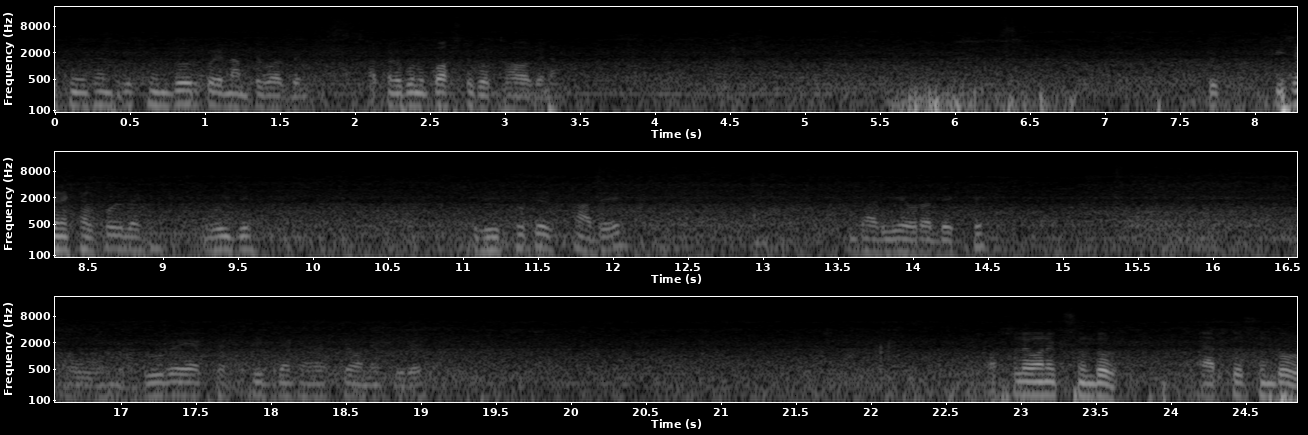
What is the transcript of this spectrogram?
আপনি এখান থেকে সুন্দর করে নামতে পারবেন। আপনার কোনো কষ্ট করতে হবে না তো পিছনে খেয়াল করে দেখেন, ওই যে রিসোর্টের ছাদে দাঁড়িয়ে ওরা দেখছে। ও দূরে একটা স্ট্রিট দেখা যাচ্ছে অনেক দূরে। আসলে অনেক সুন্দর, এত সুন্দর।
